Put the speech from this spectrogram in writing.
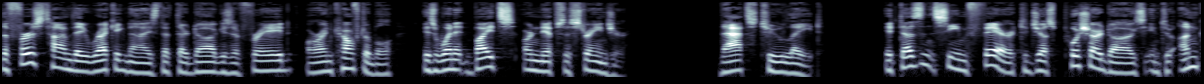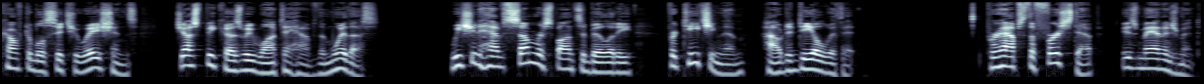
the first time they recognize that their dog is afraid or uncomfortable is when it bites or nips a stranger. That's too late. It doesn't seem fair to just push our dogs into uncomfortable situations just because we want to have them with us. We should have some responsibility for teaching them how to deal with it. Perhaps the first step is management.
